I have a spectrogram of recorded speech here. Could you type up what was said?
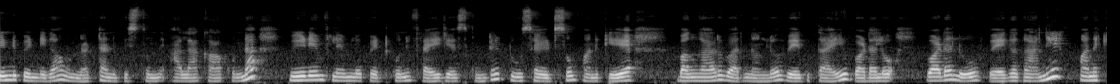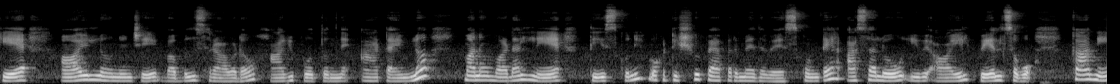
పిండి పిండిగా ఉన్నట్టు అనిపిస్తుంది. అలా కాకుండా మీడియం ఫ్లేమ్లో పెట్టుకుని ఫ్రై చేసుకుంటే టూ సైడ్స్ మనకి బంగారు వర్ణంలో వేగుతాయి వడలు. వడలు వేగగానే మనకి ఆయిల్లో నుంచి బబుల్స్ రావడం ఆగిపోతుంది. ఆ టైంలో మనం వడల్ని తీసుకుని ఒక టిష్యూ పేపర్ మీద వేసుకుంటే అసలు ఇవి ఆయిల్ పేల్చవు. కానీ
